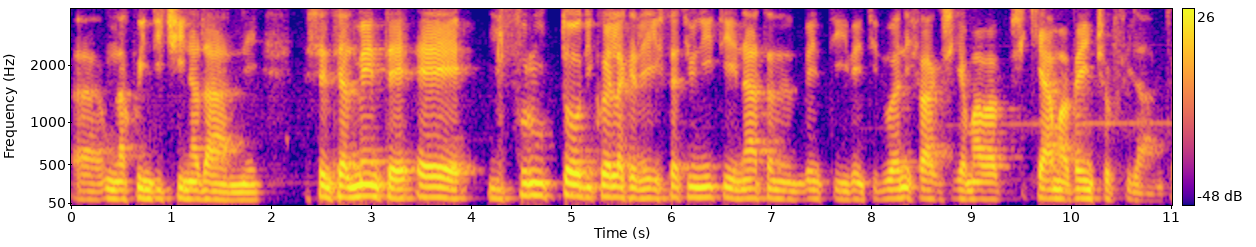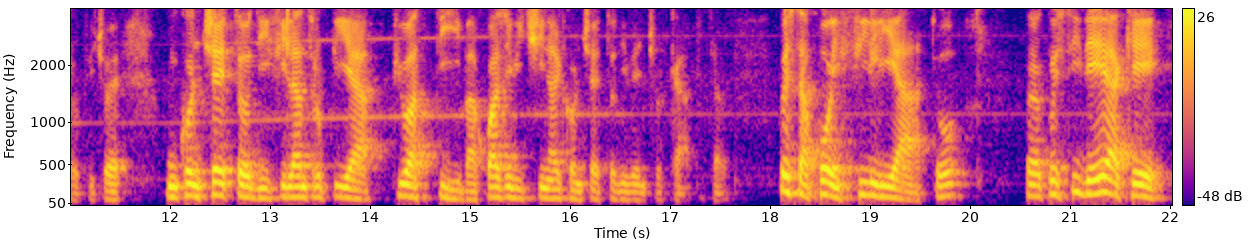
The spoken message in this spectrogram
eh, una quindicina d'anni. Essenzialmente è il frutto di quella che negli Stati Uniti è nata 20-22 anni fa, che si, chiamava, si chiama venture philanthropy, cioè un concetto di filantropia più attiva, quasi vicina al concetto di venture capital. Questo ha poi filiato eh, quest'idea che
